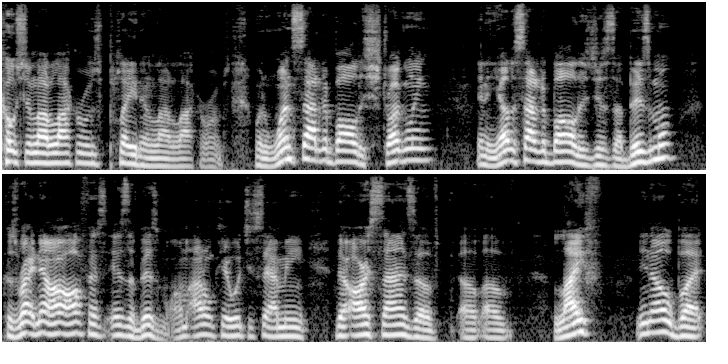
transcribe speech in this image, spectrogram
coached in a lot of locker rooms, played in a lot of locker rooms. When one side of the ball is struggling and the other side of the ball is just abysmal, because right now our offense is abysmal. I'm, I do not care what you say. I mean, there are signs of, of, of life, you know, but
